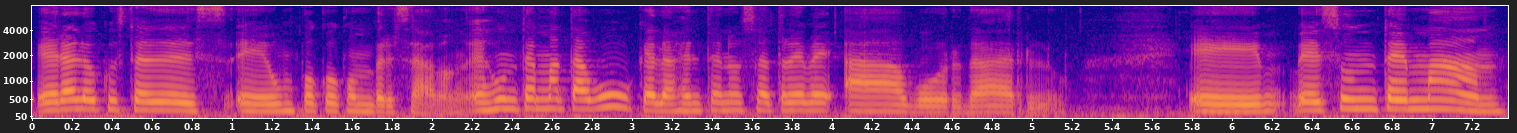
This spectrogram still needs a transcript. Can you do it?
era lo que ustedes eh, un poco conversaban. Es un tema tabú que la gente no se atreve a abordarlo. Eh, es un tema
